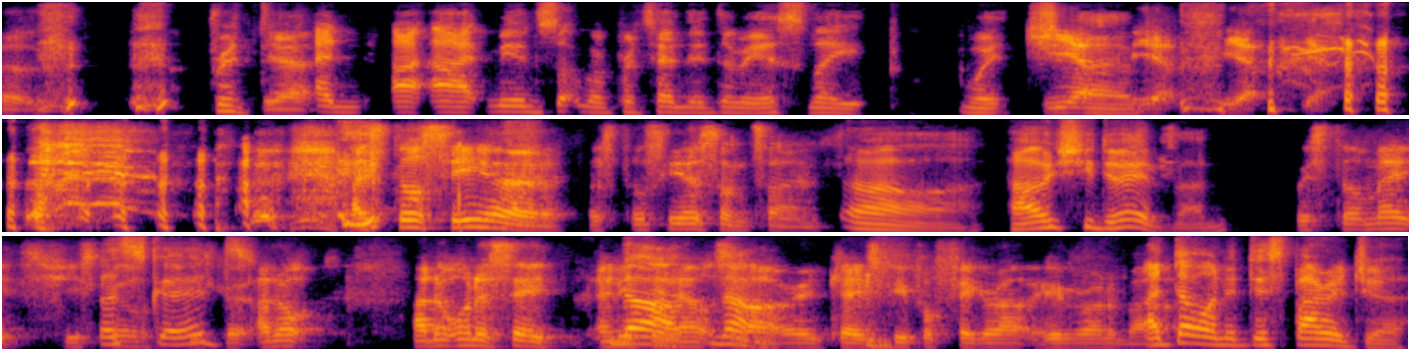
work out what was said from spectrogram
yeah. Yeah. And I, I, me and Sutton were pretending to be asleep, which Yeah, um, yeah, yeah, yeah. I still see her. I still see her sometimes. Oh, how is she doing, man? We're still mates. She's still, That's good. I don't. I don't want to say anything No, else no. about her in case people figure out who we're on about. I don't want to disparage her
